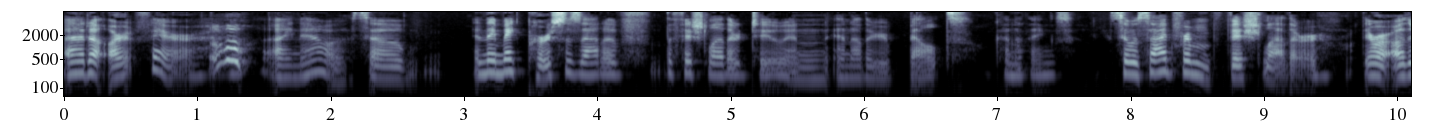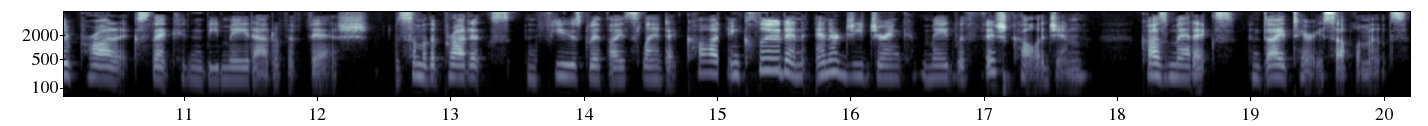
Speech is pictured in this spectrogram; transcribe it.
At an art fair. Oh. I know. So and they make purses out of the fish leather too and, and other belts kind of things. So aside from fish leather, there are other products that can be made out of a fish. Some of the products infused with Icelandic cod include an energy drink made with fish collagen, cosmetics, and dietary supplements.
